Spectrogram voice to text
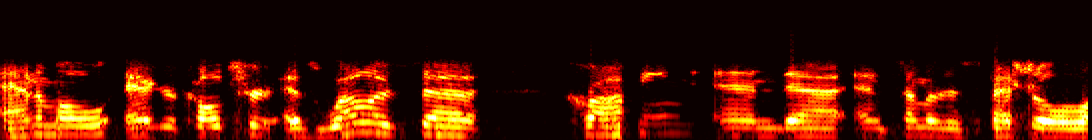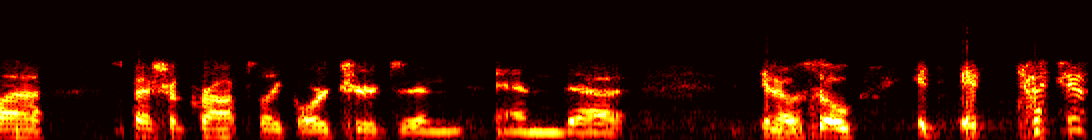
animal agriculture, as well as uh, cropping and uh, and some of the special uh, special crops like orchards and and uh, you know so it it touches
